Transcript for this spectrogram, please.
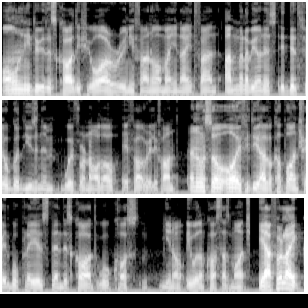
Only do this card if you are a Rooney fan or a Man United fan. I'm gonna be honest, it did feel good using him with Ronaldo. It felt really fun. And also, or if you do have a couple untradeable players, then this card will cost, you know, it wouldn't cost as much. Yeah, I feel like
